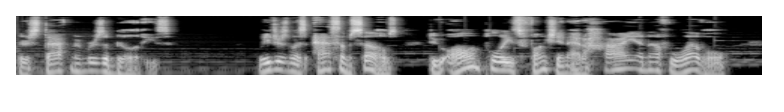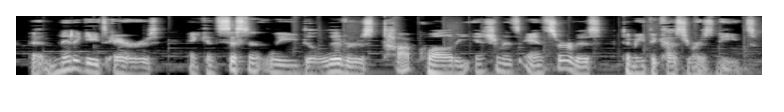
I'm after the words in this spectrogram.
their staff members' abilities. Leaders must ask themselves do all employees function at a high enough level that mitigates errors and consistently delivers top quality instruments and service to meet the customer's needs.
